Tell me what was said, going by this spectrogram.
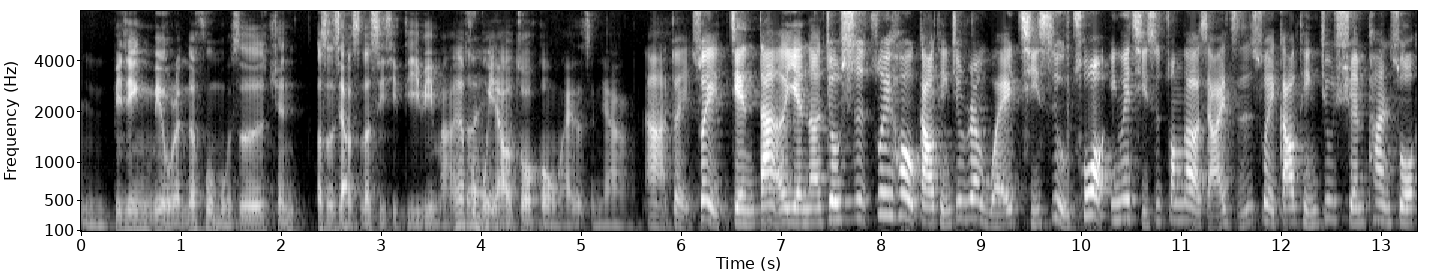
嗯，毕竟没有人的父母是全二十小时的 CCTV 嘛，因为父母也要做工还是怎样啊？对，所以简单而言呢，就是最后高庭就认为骑士有错，因为骑士撞到了小孩子，所以高庭就宣判说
